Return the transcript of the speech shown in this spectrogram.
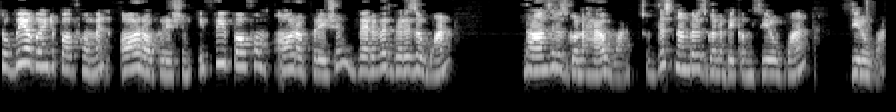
So we are going to perform an OR operation. If we perform OR operation, wherever there is a 1, the answer is going to have 1. So this number is going to become 0101.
